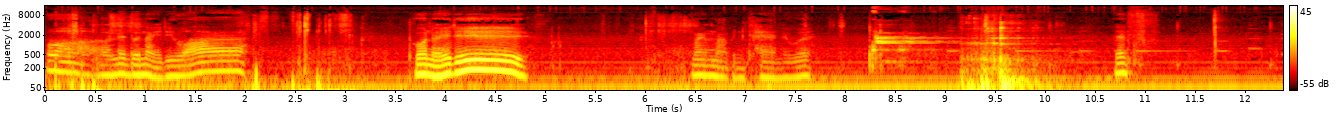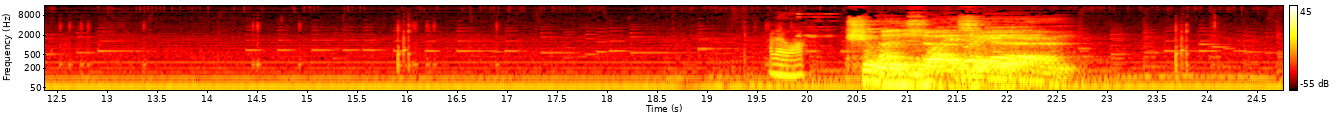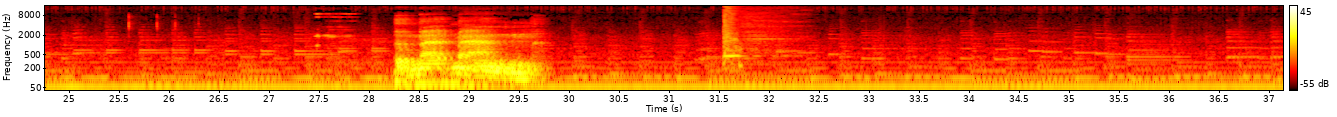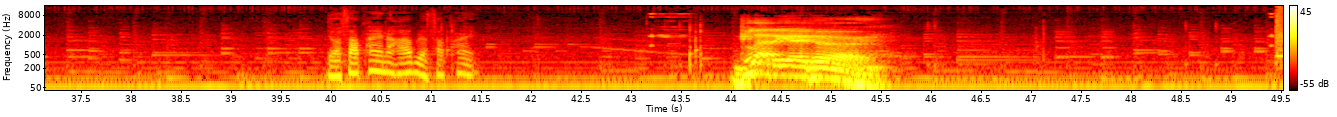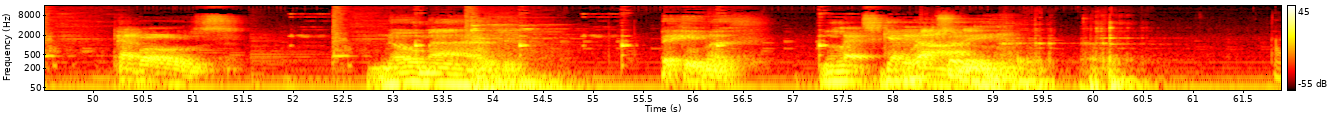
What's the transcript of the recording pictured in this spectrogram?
โอ้เล่นตัวไหนดีวะ ตัวไหนดีแม่งมาเป็นแคนเลยเว้ยเล่นอะไรวะ เดี๋ยวซับให้นะครับ เดี๋ยวซับให้ Gladiator. Pebbles. Nomad. Behemoth. Let's get Rhapsody. ตั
